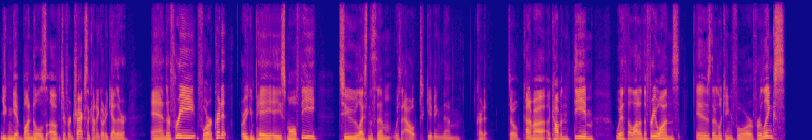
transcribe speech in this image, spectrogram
you can get bundles of different tracks that kind of go together. And they're free for credit, or you can pay a small fee to license them without giving them credit. So kind of a, a common theme with a lot of the free ones is they're looking for for links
